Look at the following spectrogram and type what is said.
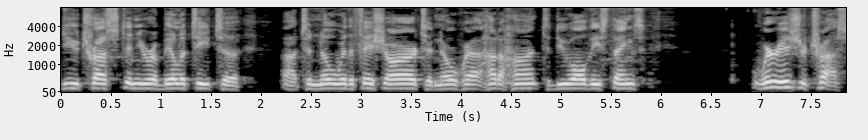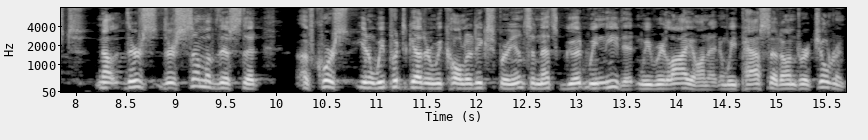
Do you trust in your ability to uh, to know where the fish are, to know where, how to hunt, to do all these things? Where is your trust? Now, there's there's some of this that, of course, you know, we put together and we call it experience, and that's good. We need it, and we rely on it, and we pass that on to our children.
